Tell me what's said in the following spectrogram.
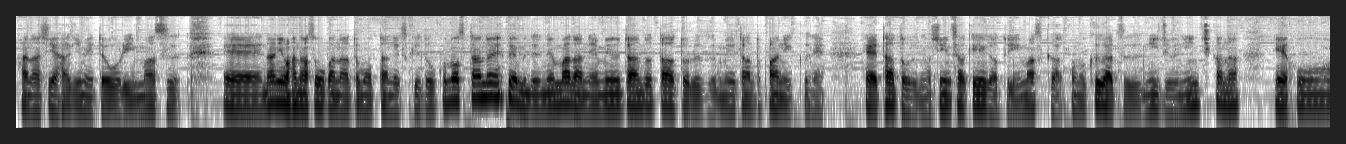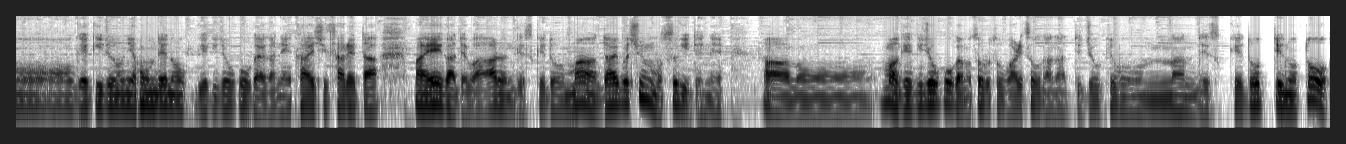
話し始めております。えー何を話そうかなと思ったんですけど、このスタンド FM でね、まだね、ミュータント・タートルズ、ミュータント・パニックね、えータートルの新作映画といいますか、この9月22日かな、えー劇場、日本での劇場公開がね、開始された、まあ、映画ではあるんですけど、まあ、だいぶ旬も過ぎてね、あのーまあ、劇場公開もそろそろ終わりそうだなって状況なんですけどっていうのと、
